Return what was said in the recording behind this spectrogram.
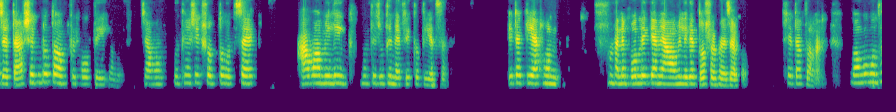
যেটা, সেগুলো তো আমাকে বলতেই হবে। যেমন ঐতিহাসিক সত্য হচ্ছে, আওয়ামী লীগ মুক্তিযুদ্ধে নেতৃত্ব দিয়েছে। এটা কি এখন মানে বললে কি আমি আওয়ামী লীগের দোষর হয়ে যাব? সেটা তো না। বঙ্গবন্ধু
